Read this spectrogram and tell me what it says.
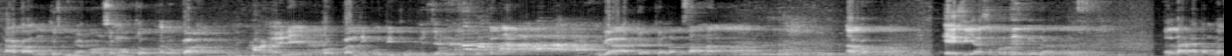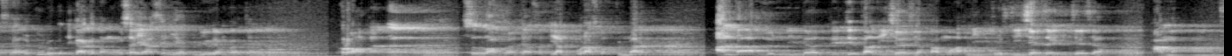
ngakali terus dengan mau semua barokah. Nah ini korban tipu-tipu. Jadi sebetulnya nggak ada dalam sanat apa Evia seperti itu nah. Nah, tanyakan Mbak Sahal, dulu ketika ketemu saya Yasin ya beliau yang baca. Kroh setelah baca sekian puras kok benar anta ahlun titil kal ijazah, kamu ahli terus ijazah ijazah amat.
